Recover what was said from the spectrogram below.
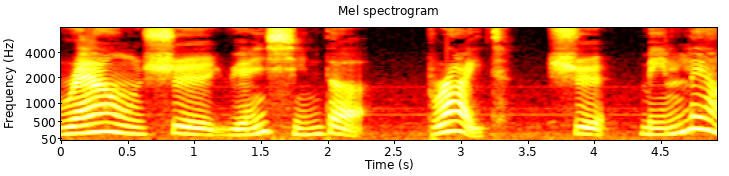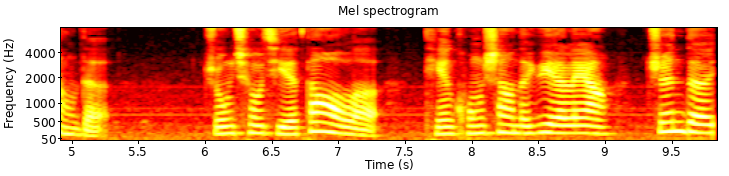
Round 是圆形的，bright 是明亮的。中秋节到了，天空上的月亮真的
